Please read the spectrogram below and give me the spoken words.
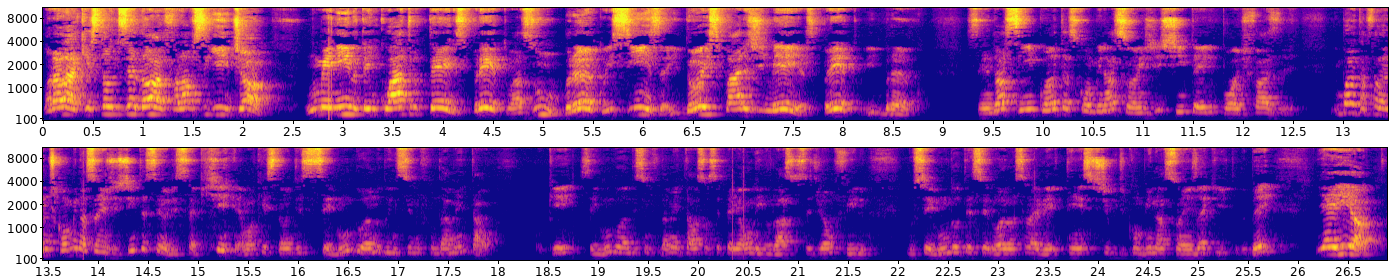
Bora lá, questão 19, falava o seguinte, ó. Um menino tem quatro tênis, preto, azul, branco e cinza, e dois pares de meias, preto e branco. Sendo assim, quantas combinações distintas ele pode fazer? Embora tá falando de combinações distintas, senhores, isso aqui é uma questão de segundo ano do ensino fundamental, ok? Segundo ano do ensino fundamental, se você pegar um livro lá, se você tiver um filho no segundo ou terceiro ano, você vai ver que tem esse tipo de combinações aqui, tudo bem? E aí, ó,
